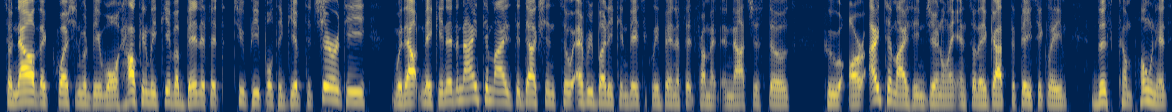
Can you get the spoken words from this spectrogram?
So now the question would be well, how can we give a benefit to people to give to charity without making it an itemized deduction so everybody can basically benefit from it and not just those who are itemizing generally? And so they've got the basically this component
